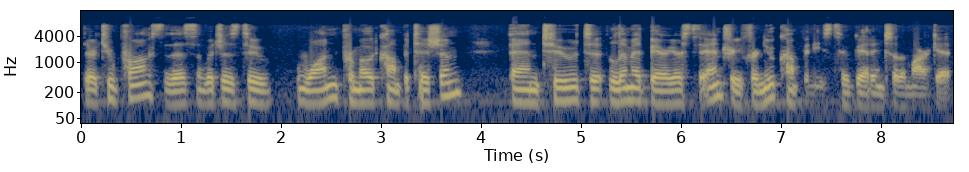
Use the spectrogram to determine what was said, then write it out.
there are two prongs to this, which is to one promote competition, and two to limit barriers to entry for new companies to get into the market.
